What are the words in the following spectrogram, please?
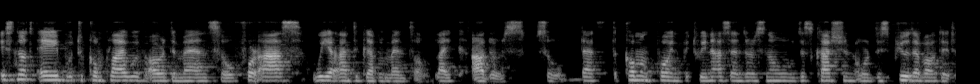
is not able to comply with our demands. So for us, we are anti-governmental, like others. So that's the common point between us, and there's no discussion or dispute about it.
